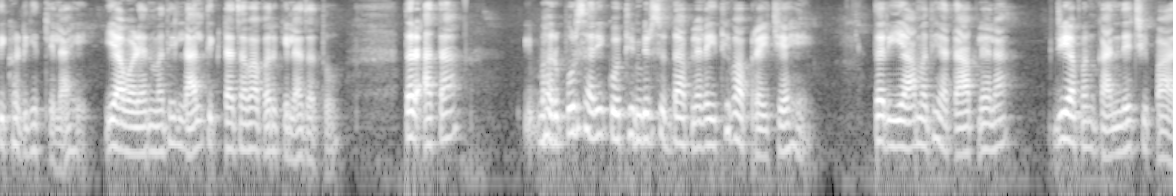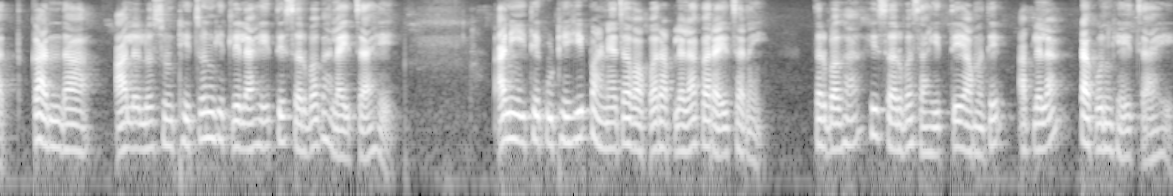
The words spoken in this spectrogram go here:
तिखट घेतलेलं आहे. या वड्यांमध्ये लाल तिखटाचा वापर केला जातो. तर आता भरपूर सारी कोथिंबीरसुद्धा आपल्याला इथे वापरायची आहे. तर यामध्ये आता आपल्याला जी आपण कांद्याची पात कांदा आलं लसूण ठेचून घेतलेलं आहे ते सर्व घालायचं आहे. आणि इथे कुठेही पाण्याचा वापर आपल्याला करायचा नाही. तर बघा हे सर्व साहित्य यामध्ये आपल्याला टाकून घ्यायचं आहे.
